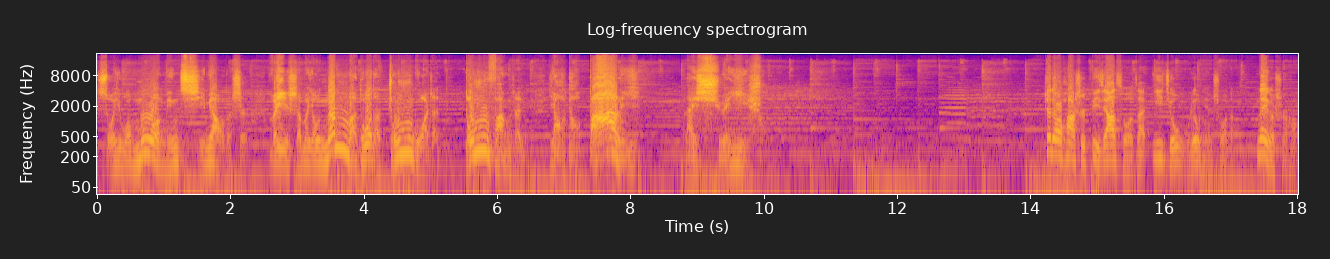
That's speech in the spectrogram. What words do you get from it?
所以我莫名其妙的是，为什么有那么多的中国人、东方人要到巴黎来学艺术？这段话是毕加索在一九五六年说的。那个时候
